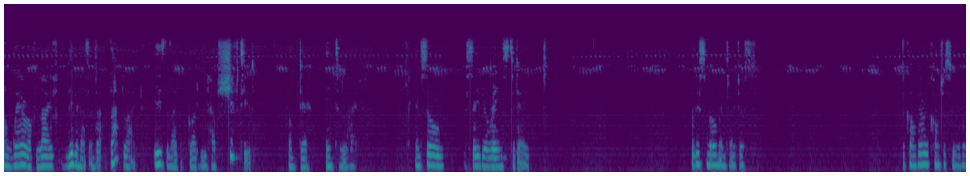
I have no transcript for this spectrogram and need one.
aware of life living us and that that life is the life of God. We have shifted from death into life. And so the Savior reigns today. For this moment, I just become very consciously aware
